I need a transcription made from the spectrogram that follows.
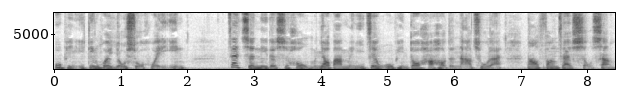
物品一定会有所回应。在整理的时候，我们要把每一件物品都好好的拿出来，然后放在手上，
